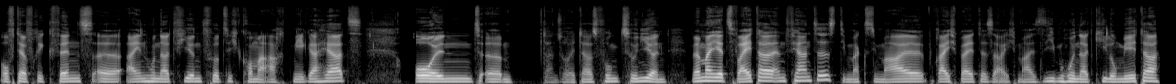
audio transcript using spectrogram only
auf der Frequenz äh, 144,8 Megahertz und ähm, dann sollte das funktionieren. Wenn man jetzt weiter entfernt ist, die Maximalreichweite, sage ich mal 700 Kilometer,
